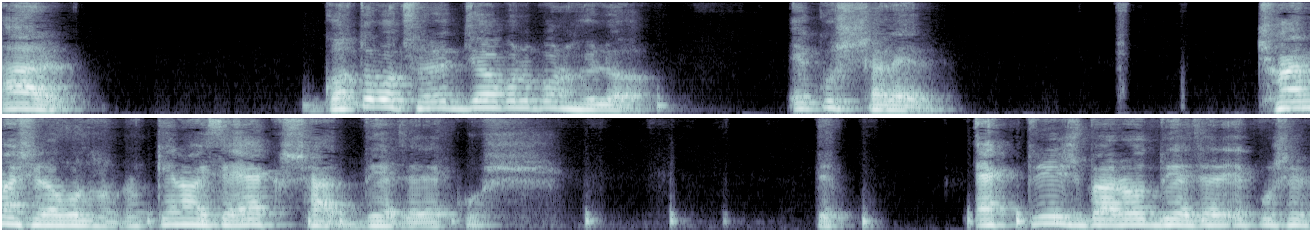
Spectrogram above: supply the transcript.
আর গত বছরের যে অবলোপন হইল, একুশ সালের ছয় মাসের অবলম্বন কেনা হয়েছে এক সাত দুই হাজার একুশ। একত্রিশ বারো দুই হাজার একুশের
